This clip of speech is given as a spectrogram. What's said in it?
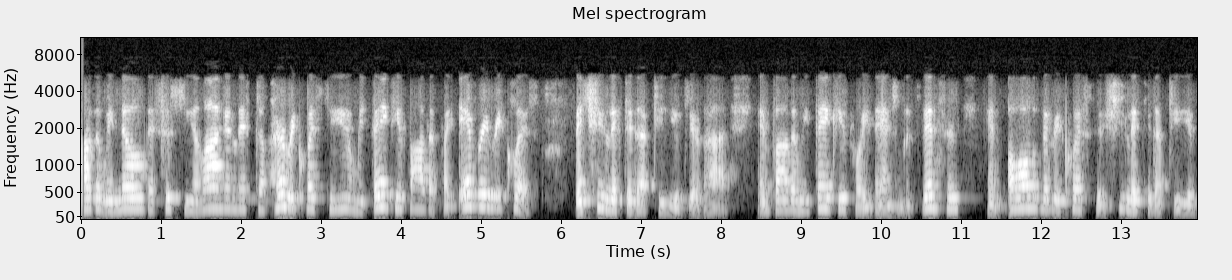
Father, we know that Sister Yolanda lifted up her request to you, and we thank you, Father, for every request that she lifted up to you, dear God. And Father, we thank you for Evangelist Vincent and all of the requests that she lifted up to you,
